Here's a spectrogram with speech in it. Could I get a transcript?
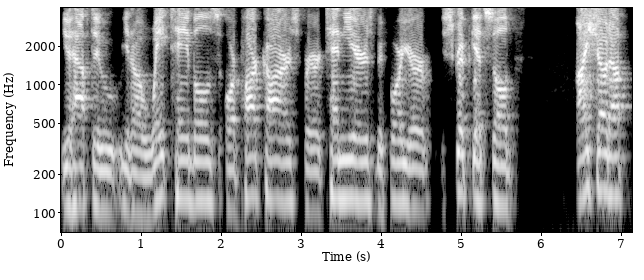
you have to you know wait tables or park cars for 10 years before your script gets sold i showed up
